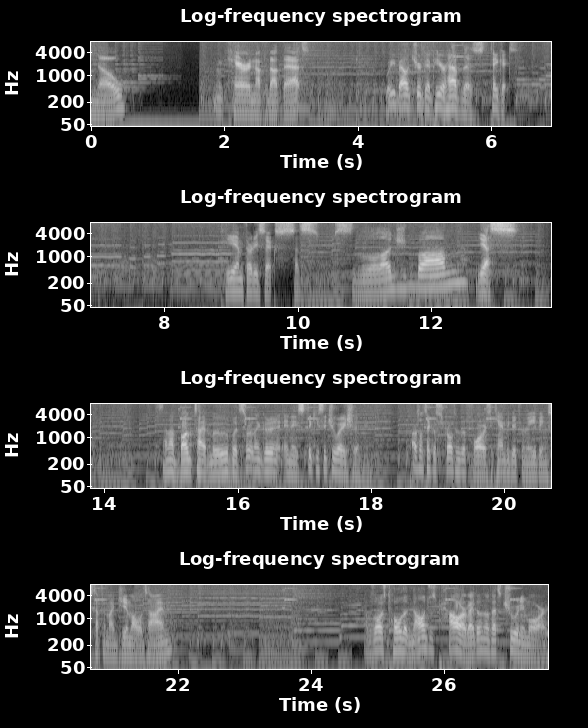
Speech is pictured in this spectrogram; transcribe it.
No. I don't care enough about that. Wii Battle Trip here, have this. Take it. TM36. That's Sludge Bomb? Yes. It's not a bug-type move, but certainly good in, in a sticky situation. Perhaps I'll take a stroll through the forest. It can't be good for me, being stuffed in my gym all the time. I was always told that knowledge is power, but I don't know if that's true anymore.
